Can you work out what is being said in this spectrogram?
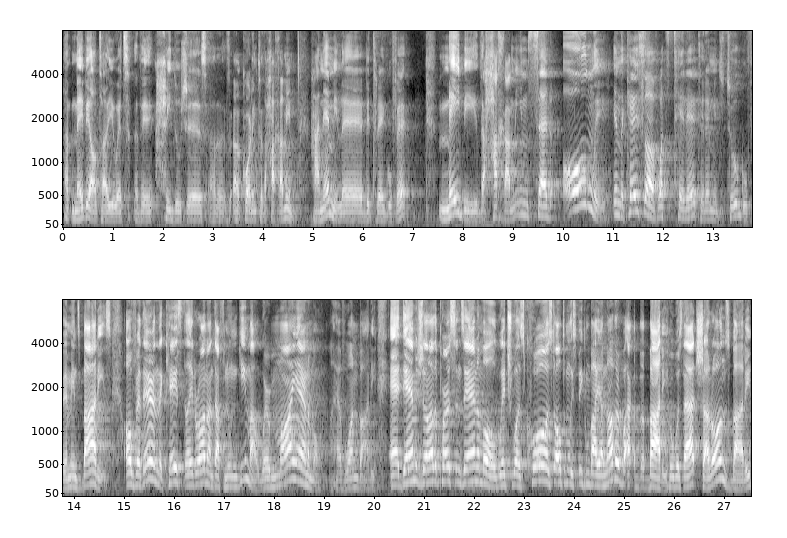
Uh, maybe I'll tell you it's the hidushes uh, according to the hachamim. Hanemile bitre gufe. Maybe the Hachamim said only in the case of what's tere, tere means two, gufe means bodies. Over there in the case later on on Dafnun Gimal, where my animal, I have one body, and damaged another person's animal, which was caused, ultimately speaking, by another body. Who was that? Sharon's body.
